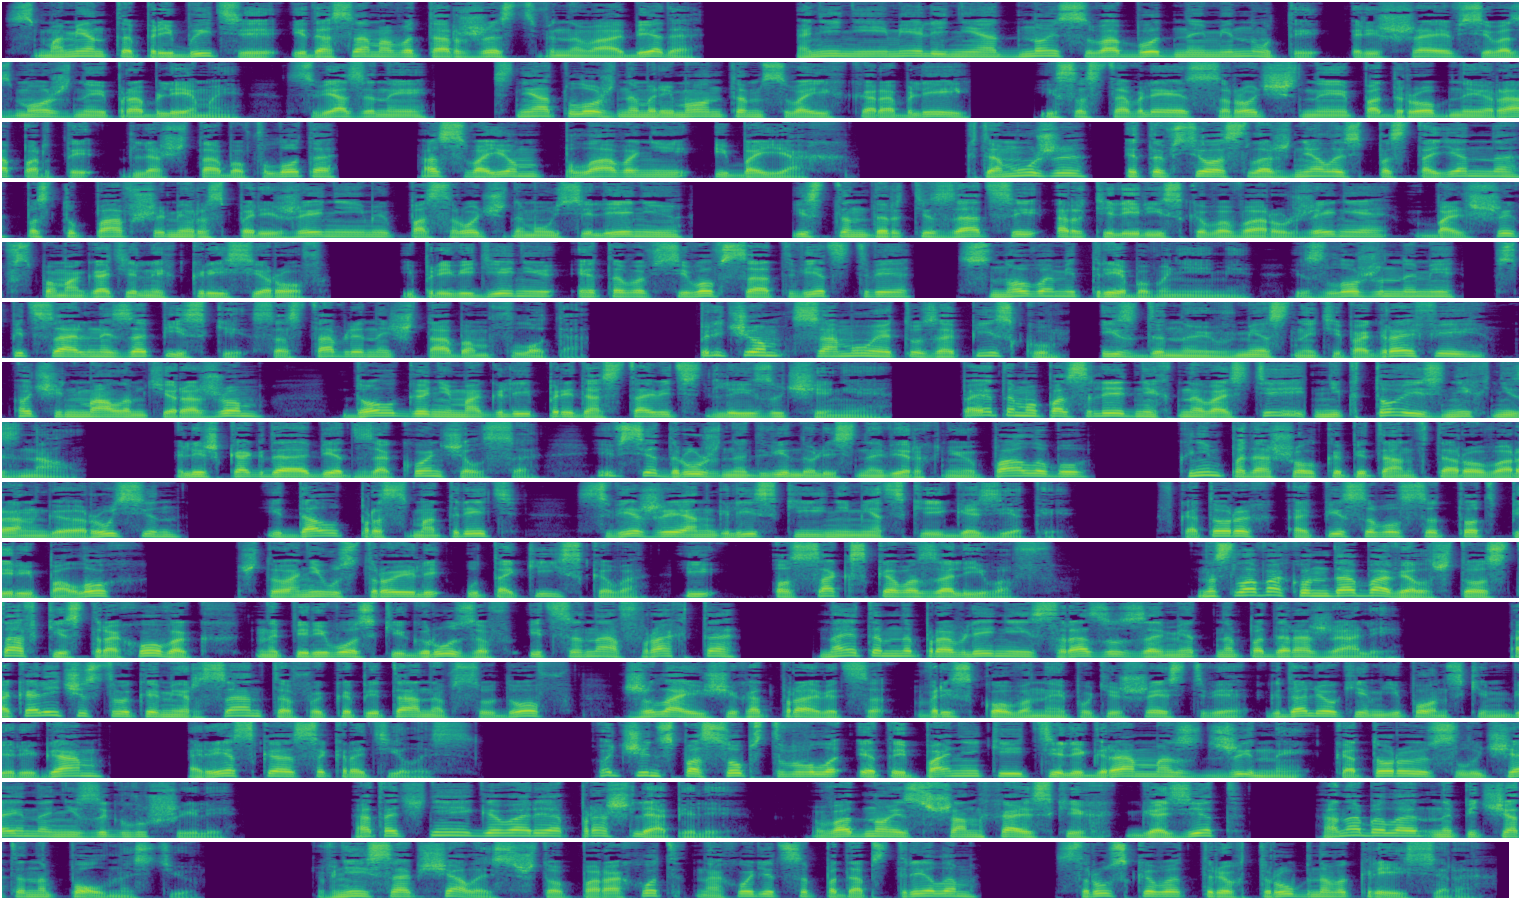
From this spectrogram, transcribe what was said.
С момента прибытия и до самого торжественного обеда они не имели ни одной свободной минуты, решая всевозможные проблемы, связанные с неотложным ремонтом своих кораблей и составляя срочные подробные рапорты для штаба флота о своем плавании и боях. К тому же это все осложнялось постоянно поступавшими распоряжениями по срочному усилению и стандартизации артиллерийского вооружения больших вспомогательных крейсеров и приведению этого всего в соответствие с новыми требованиями, изложенными в специальной записке, составленной штабом флота. Причем саму эту записку, изданную в местной типографии, очень малым тиражом, долго не могли предоставить для изучения. Поэтому последних новостей никто из них не знал. Лишь когда обед закончился, и все дружно двинулись на верхнюю палубу, к ним подошел капитан второго ранга Русин и дал просмотреть свежие английские и немецкие газеты, в которых описывался тот переполох, что они устроили у Токийского и Осакского заливов. На словах он добавил, что ставки страховок на перевозки грузов и цена фрахта на этом направлении сразу заметно подорожали, а количество коммерсантов и капитанов судов, желающих отправиться в рискованное путешествие к далеким японским берегам, резко сократилось. Очень способствовала этой панике телеграмма с Джинны, которую случайно не заглушили. А точнее говоря, прошляпили. В одной из шанхайских газет она была напечатана полностью. В ней сообщалось, что пароход находится под обстрелом с русского трехтрубного крейсера.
